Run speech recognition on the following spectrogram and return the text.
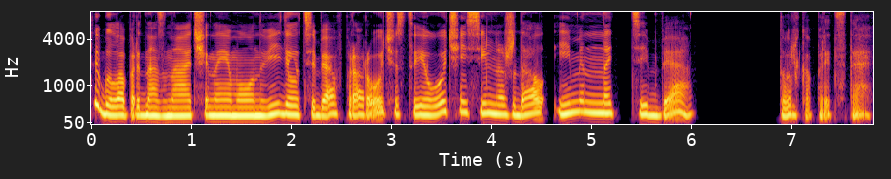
Ты была предназначена ему, он видел тебя в пророчестве и очень сильно ждал именно тебя. Только представь,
